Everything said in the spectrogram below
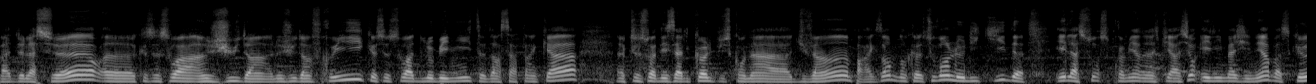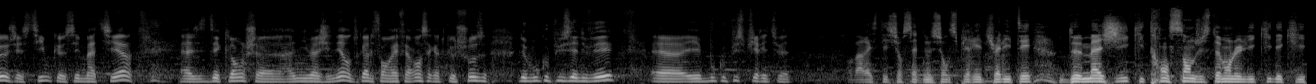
bah, de la sueur, euh, que ce soit un jus le jus d'un fruit, que ce soit de l'eau bénite dans certains cas, euh, que ce soit des alcools puisqu'on a du vin par exemple. Donc euh, souvent le liquide est la source première de l'inspiration et l'imaginaire parce que j'estime que ces matières, elles déclenchent un imaginaire, en tout cas elles font référence à quelque chose de beaucoup plus élevé et beaucoup plus spirituel. On va rester sur cette notion de spiritualité, de magie qui transcende justement le liquide et qui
